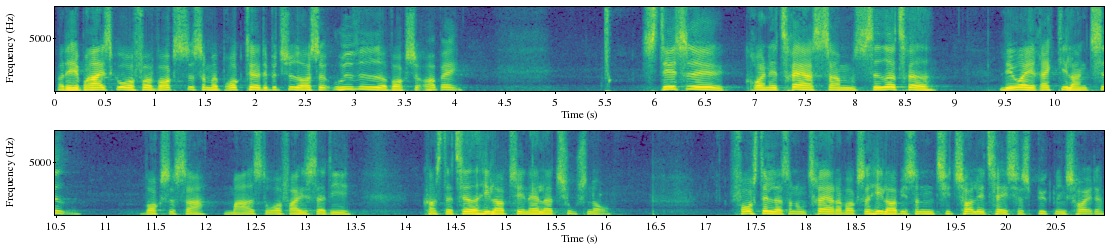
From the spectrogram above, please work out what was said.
Og det hebraiske ord for at vokse, som er brugt her, det betyder også at udvide og vokse opad. Stisse grønne træer, som sædertræet, lever i rigtig lang tid, vokser sig meget store. Faktisk er de konstateret helt op til en alder af 1000 år. Forestil dig sådan nogle træer, der vokser helt op i sådan en 10-12 etagers bygningshøjde.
